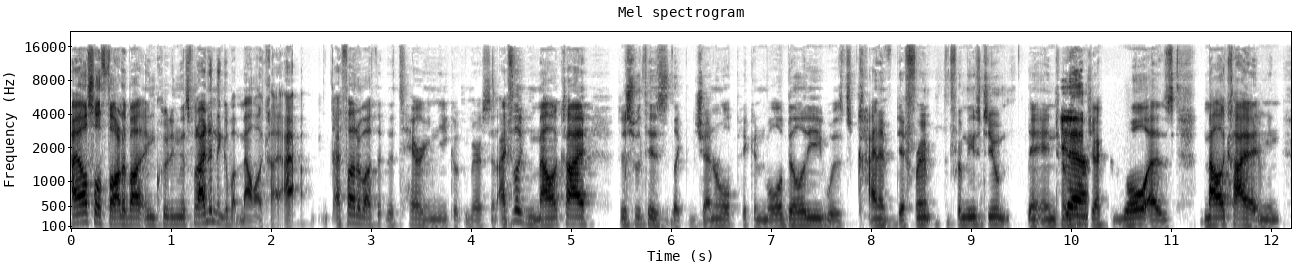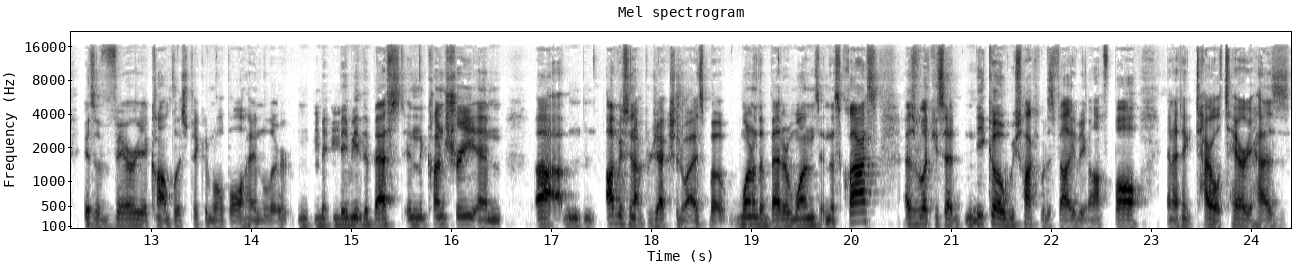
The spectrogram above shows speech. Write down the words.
I also thought about including this, but I didn't think about Malachi. I, I thought about the, the Terry Nico comparison. I feel like Malachi, just with his like general pick and roll ability, was kind of different from these two in, in terms yeah. of projected role. As Malachi, I mean, is a very accomplished pick and roll ball handler, m- maybe the best in the country, and uh, obviously not projection wise, but one of the better ones in this class. As like you said, Nico, we talked about his value being off ball, and I think Tyrell Terry has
